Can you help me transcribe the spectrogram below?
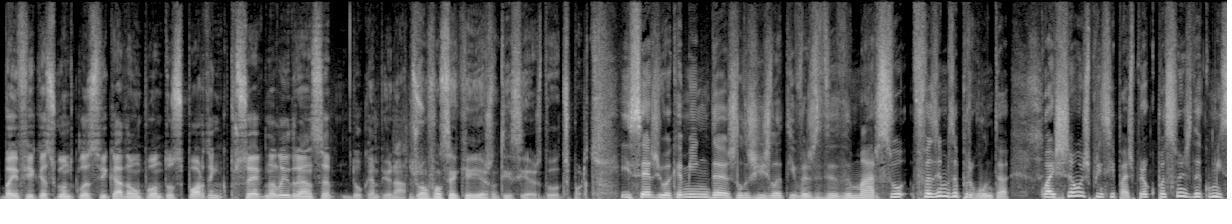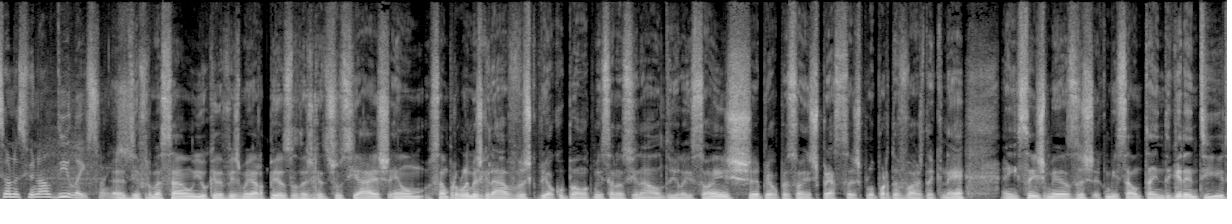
Benfica, segundo classificado, a um ponto do Sporting, que prossegue na liderança do campeonato. João Fonseca e as notícias do desporto. E Sérgio, a caminho das legislativas de, de março, fazemos a pergunta: quais são as principais preocupações da Comissão Nacional de Eleições? A desinformação e o cada vez maior peso das redes sociais é um, são problemas graves que preocupam a Comissão Nacional de Eleições, preocupações expressas pelo porta-voz da CNE. Em seis meses, a Comissão tem de garantir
